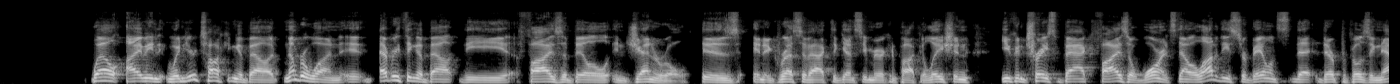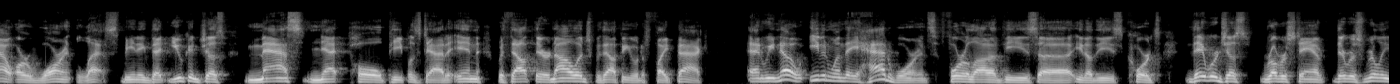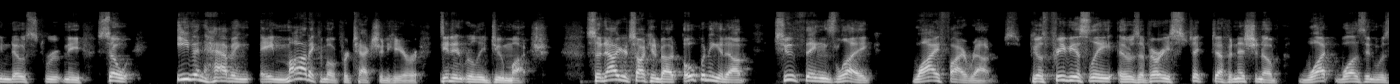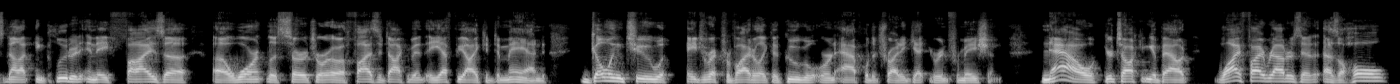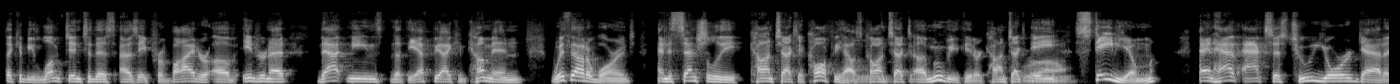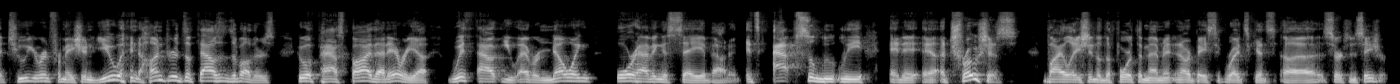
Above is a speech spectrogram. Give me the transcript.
Well, I mean, when you're talking about number one, it, everything about the FISA bill in general is an aggressive act against the American population. You can trace back FISA warrants. Now, a lot of these surveillance that they're proposing now are warrantless, meaning that you can just mass net pull people's data in without their knowledge, without being able to fight back. And we know even when they had warrants for a lot of these, uh, you know, these courts, they were just rubber stamped. There was really no scrutiny. So even having a modicum of protection here didn't really do much. So now you're talking about opening it up to things like Wi-Fi routers, because previously there was a very strict definition of what was and was not included in a FISA uh, warrantless search or a FISA document the FBI could demand going to a direct provider like a Google or an Apple to try to get your information. Now you're talking about Wi-Fi routers as a whole that can be lumped into this as a provider of internet. That means that the FBI can come in without a warrant and essentially contact a coffee house, Ooh. contact a movie theater, contact a stadium and have access to your data, to your information, you and hundreds of thousands of others who have passed by that area without you ever knowing or having a say about it. It's absolutely an a, atrocious violation of the Fourth Amendment and our basic rights against uh, search and seizure.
